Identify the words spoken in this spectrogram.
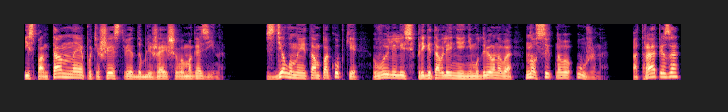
и спонтанное путешествие до ближайшего магазина. Сделанные там покупки вылились в приготовление немудреного, но сытного ужина, а трапеза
